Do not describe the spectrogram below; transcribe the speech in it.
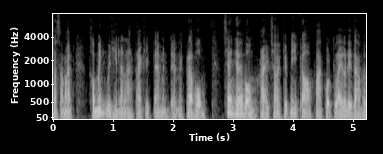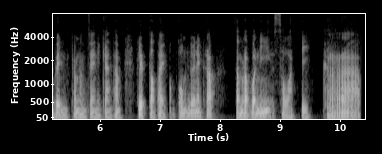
ก็สามารถคอมเมนต์ไว้ที่ด้านล่างใต้คลิปได้เหมือนเดิมนะครับผมเช่นเคยครับผมใครชอบคลิปนี้ก็ฝากกดไลค์กดติดตามเพื่อเป็นกำลังใจในการทำคลิปต่อไปของผมด้วยนะครับสำหรับวันนี้สวัสดีครับ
